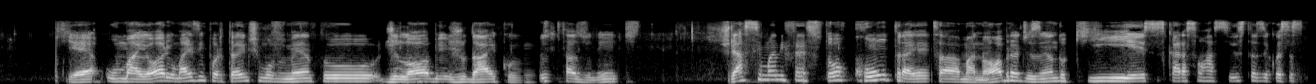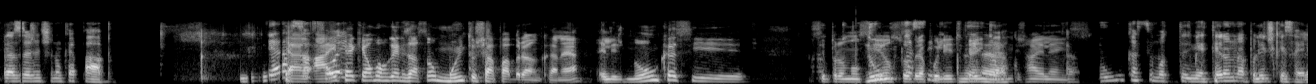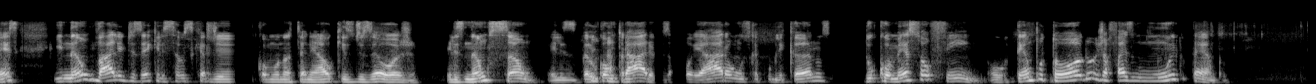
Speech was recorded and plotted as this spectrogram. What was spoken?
que é o maior e o mais importante movimento de lobby judaico nos Estados Unidos, já se manifestou contra essa manobra, dizendo que esses caras são racistas e com esses caras a gente não quer papo. A, foi... IPEC é uma organização muito chapa branca, né? Eles nunca se, se pronunciam nunca sobre se, a política é, interna israelense. Nunca se meteram na política israelense e não vale dizer que eles são esquerdistas, como o Netanyahu quis dizer hoje. Eles não são. Eles, pelo contrário, eles apoiaram os republicanos do começo ao fim, o tempo todo, já faz muito tempo.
